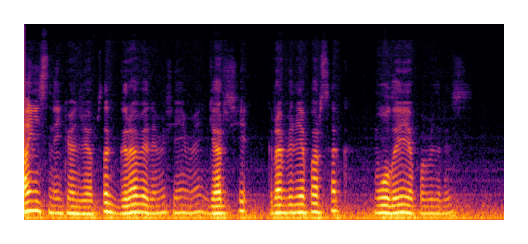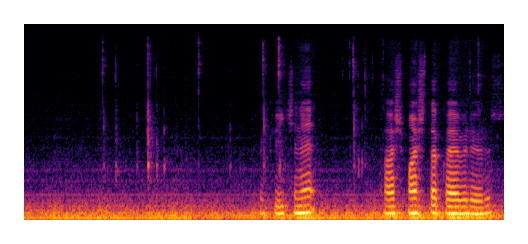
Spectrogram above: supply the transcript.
Hangisini ilk önce yapsak? Gravel'i mi şey mi? Gerçi Gravel'i yaparsak bu olayı yapabiliriz. Çünkü içine taş maş da koyabiliyoruz.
